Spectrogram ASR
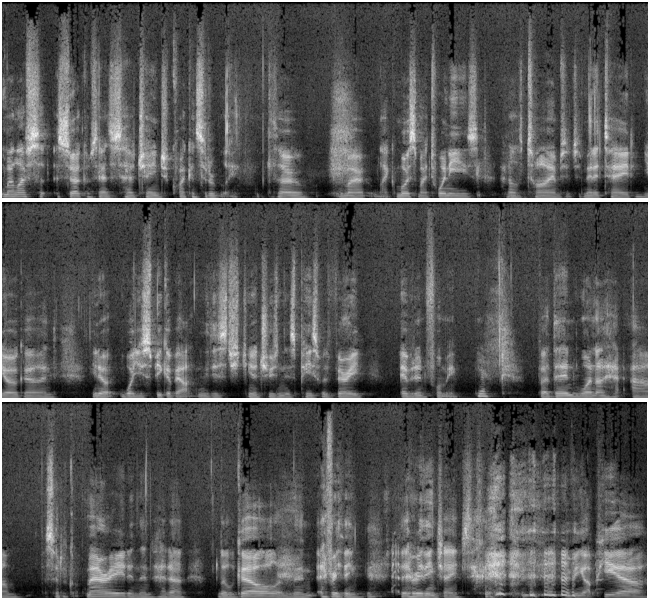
my life circumstances have changed quite considerably. So, in my like most of my twenties, I had a lot of time to meditate and yoga, and you know what you speak about this, you know, choosing this peace was very evident for me. Yeah. But then when I um, sort of got married and then had a little girl, and then everything, everything changed. Moving up here,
